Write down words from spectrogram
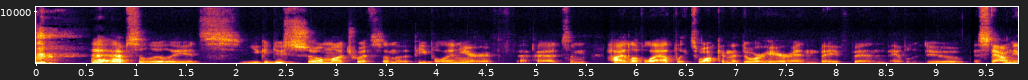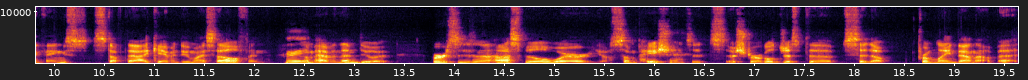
Yeah, uh, absolutely. It's you could do so much with some of the people in here. I've, I've had some high level athletes walk in the door here, and they've been able to do astounding things, stuff that I can't even do myself, and right. I'm having them do it. Versus in a hospital where you know some patients, it's a struggle just to sit up from laying down out of bed.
